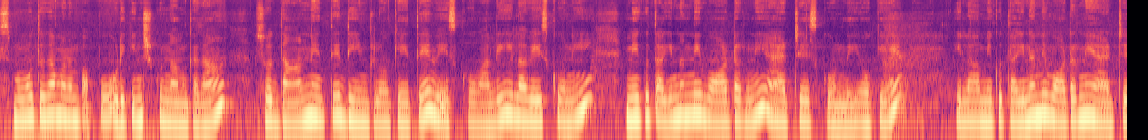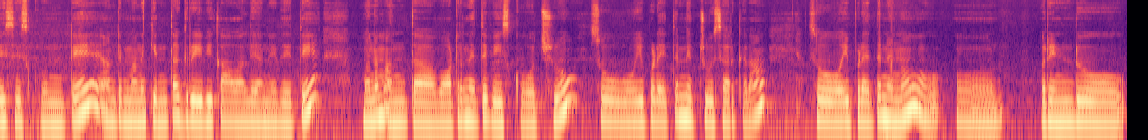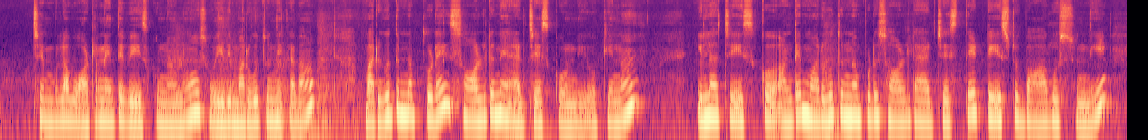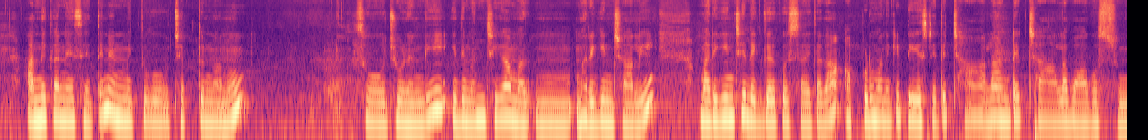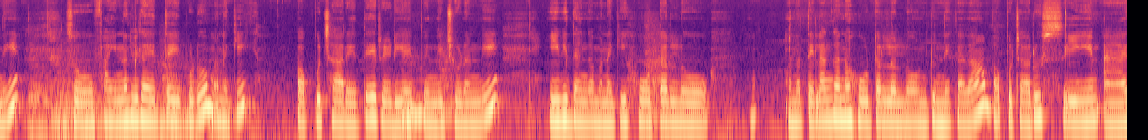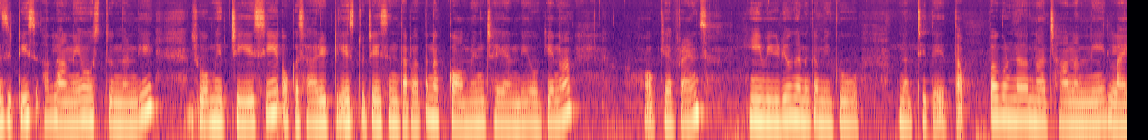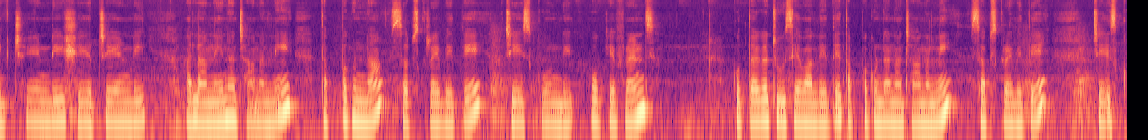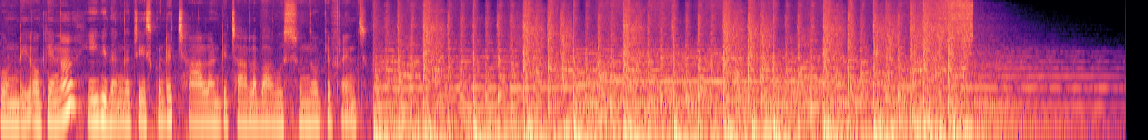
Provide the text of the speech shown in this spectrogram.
స్మూత్గా మనం పప్పు ఉడికించుకున్నాం కదా సో దాన్ని అయితే దీంట్లోకి అయితే వేసుకోవాలి. ఇలా వేసుకొని మీకు తగినన్ని వాటర్ని యాడ్ చేసుకోండి. ఓకే? ఇలా మీకు తగినన్ని వాటర్ని యాడ్ చేసేసుకుంటే అంటే మనకి ఎంత గ్రేవీ కావాలి అనేది అయితే మనం అంత వాటర్ని అయితే వేసుకోవచ్చు. సో ఇప్పుడైతే మీరు చూసారు కదా? సో ఇప్పుడైతే నేను రెండు చెంబుల వాటర్ని అయితే వేసుకున్నాను. సో ఇది మరుగుతుంది కదా? మరుగుతున్నప్పుడే సాల్ట్ని యాడ్ చేసుకోండి ఓకేనా? ఇలా చేసుకో అంటే మరుగుతున్నప్పుడు సాల్ట్ యాడ్ చేస్తే టేస్ట్ బాగా వస్తుంది అందుకనేసి అయితే నేను మీకు చెప్తున్నాను. సో చూడండి ఇది మంచిగా మరిగించాలి. మరిగించి దగ్గరకు వస్తుంది కదా అప్పుడు మనకి టేస్ట్ అయితే చాలా అంటే చాలా బాగా వస్తుంది సో ఫైనల్గా అయితే ఇప్పుడు మనకి పప్పు చారు అయితే రెడీ అయిపోయింది చూడండి. ఈ విధంగా మనకి హోటల్లో మన తెలంగాణ హోటళ్ళల్లో ఉంటుంది కదా పప్పుచారు సేమ్ యాజ్ ఇట్ ఈస్ అలానే వస్తుందండి. సో మీరు చేసి ఒకసారి టేస్ట్ చేసిన తర్వాత నాకు కామెంట్ చేయండి ఓకేనా? ఓకే ఫ్రెండ్స్ ఈ వీడియో కనుక మీకు నచ్చితే తప్పకుండా నా ఛానల్ని లైక్ చేయండి షేర్ చేయండి. అలానే నా ఛానల్ని తప్పకుండా సబ్స్క్రైబ్ అయితే చేసుకోండి. Okay friends? కొత్తగా చూసే వాళ్ళైతే తప్పకుండా నా ఛానల్ని సబ్స్క్రైబ్ అయితే చేసుకోండి. ఓకేనా? ఈ విధంగా చేసుకుంటే చాలా అంటే చాలా బాగా వస్తుంది. Okay friends?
